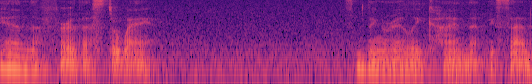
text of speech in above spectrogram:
And the furthest away. Something really kind that we said.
